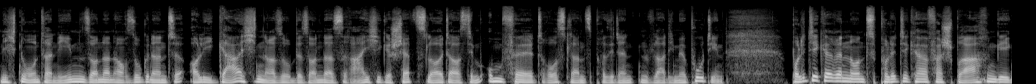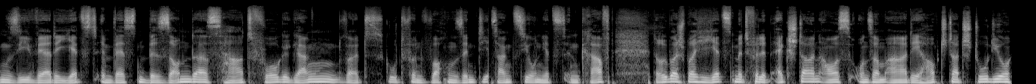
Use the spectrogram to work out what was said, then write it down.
nicht nur Unternehmen, sondern auch sogenannte Oligarchen, also besonders reiche Geschäftsleute aus dem Umfeld Russlands Präsidenten Wladimir Putin. Politikerinnen und Politiker versprachen, gegen sie werde jetzt im Westen besonders hart vorgegangen. Seit gut fünf Wochen sind die Sanktionen jetzt in Kraft. Darüber spreche ich jetzt mit Philipp Eckstein aus unserem ARD Hauptstadtstudio.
